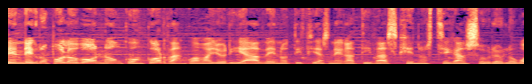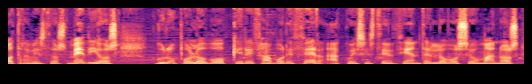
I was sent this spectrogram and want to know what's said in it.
Dende Grupo Lobo non concordan coa maioría de noticias negativas que nos chegan sobre o lobo a través dos medios. Grupo Lobo quere favorecer a coexistencia entre lobos e humanos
